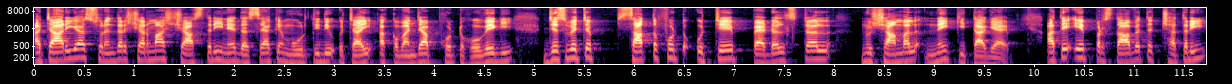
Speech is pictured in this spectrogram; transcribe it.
ਆਚਾਰੀਆ ਸੁਰਿੰਦਰ ਸ਼ਰਮਾ ਸ਼ਾਸਤਰੀ ਨੇ ਦੱਸਿਆ ਕਿ ਮੂਰਤੀ ਦੀ ਉਚਾਈ 51 ਫੁੱਟ ਹੋਵੇਗੀ, ਜਿਸ ਵਿੱਚ 7 ਫੁੱਟ ਉੱਚੇ ਪੈਡਲਸਟਲ ਨੂੰ ਸ਼ਾਮਲ ਨਹੀਂ ਕੀਤਾ ਗਿਆ ਹੈ ਅਤੇ ਇਹ ਪ੍ਰਸਤਾਵਿਤ ਛਤਰੀ,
